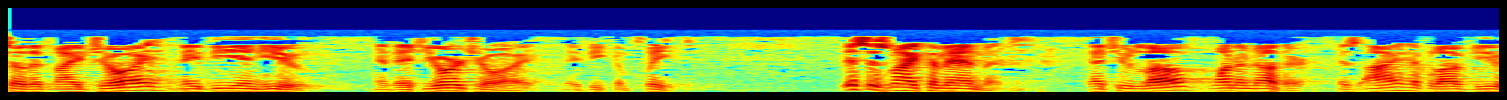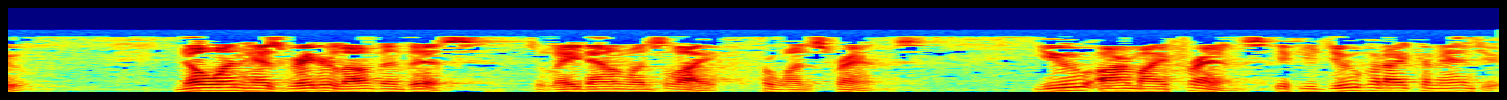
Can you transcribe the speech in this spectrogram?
so that my joy may be in you and that your joy may be complete. This is my commandment, that you love one another as I have loved you. No one has greater love than this, to lay down one's life for one's friends. You are my friends if you do what I command you.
